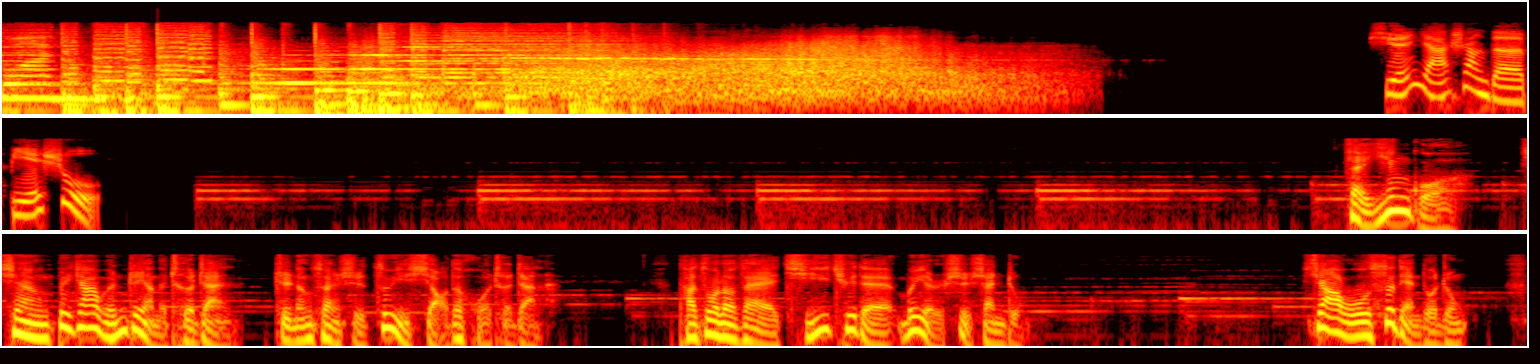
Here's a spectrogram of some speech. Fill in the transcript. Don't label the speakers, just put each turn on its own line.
观。
悬崖上的别墅。
在英国，像贝加文这样的车站，只能算是最小的火车站了。它坐落在崎岖的威尔士山中。下午四点多钟，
